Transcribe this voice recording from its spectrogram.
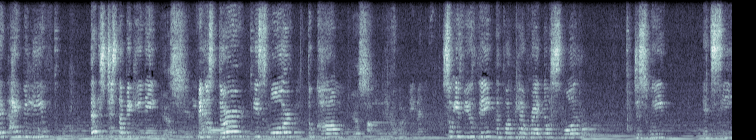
And I believe that is just the beginning. Yes. Because there is more to come. Yes. So if you think that what we have right now is small, just wait and see.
